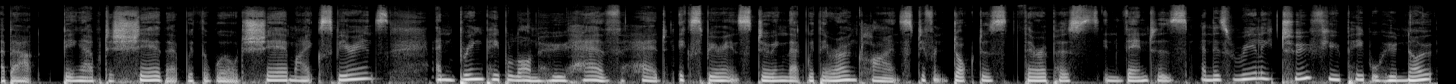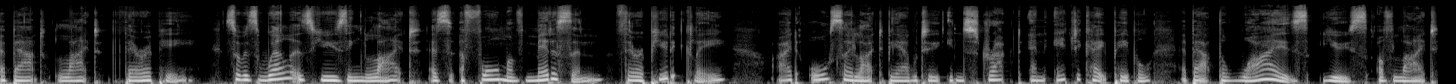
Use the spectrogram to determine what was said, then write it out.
about being able to share that with the world, share my experience, and bring people on who have had experience doing that with their own clients, different doctors, therapists, inventors. And there's really too few people who know about light therapy. So, as well as using light as a form of medicine therapeutically, I'd also like to be able to instruct and educate people about the wise use of light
